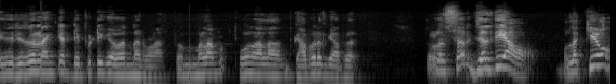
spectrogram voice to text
रिझर्व्ह बँकेत डेप्युटी गव्हर्नर होणार तो मला फोन आला घाबरत घाबरत. थोडा सर जल्दी आओ. बोला क्यों?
